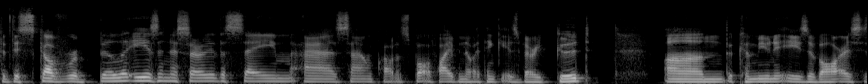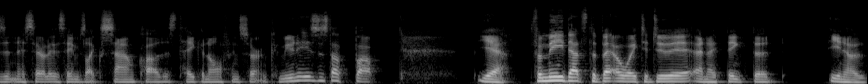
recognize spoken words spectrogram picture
The discoverability isn't necessarily the same as SoundCloud and Spotify, even though I think it is very good. Um, the communities of artists isn't necessarily the same as like SoundCloud has taken off in certain communities and stuff. But yeah, for me, that's the better way to do it. And I think that, you know,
